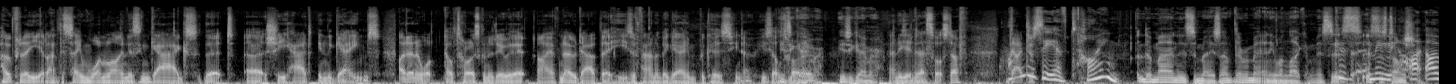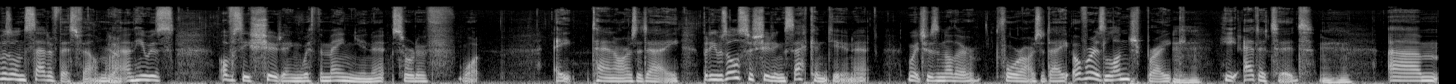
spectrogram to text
Hopefully, it'll have the same one-liners and gags that uh, she had in the games. I don't know what Del Toro's going to do with it. I have no doubt that he's a fan of the game because you know he's Del He's a gamer. He's a gamer. and he's into that sort of stuff. When that does just he have time? The man is amazing. I've never met anyone like him. It's, it's, it's I mean, astonishing. I, I was on set of this film, right, Yeah. and he was obviously shooting with the main unit, sort of what eight, ten hours a day. But he was also shooting second unit, which was another four hours a day. Over his lunch break, Mhm. he edited. Mhm. Um,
